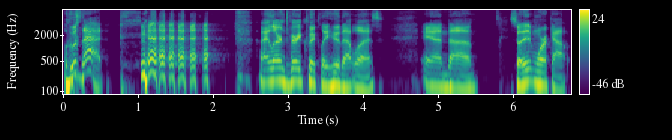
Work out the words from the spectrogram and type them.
Well, who's that? I learned very quickly who that was, and uh, so it didn't work out.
